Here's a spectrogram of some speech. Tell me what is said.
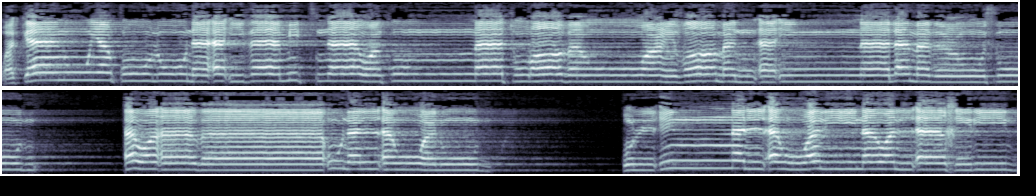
وكانوا يقولون أئذا متنا وكنا ترابا وعظاما أئنا لمبعوثون أو آباؤنا الأولون قل إن الأولين والآخرين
